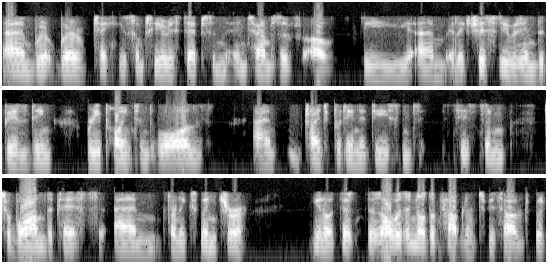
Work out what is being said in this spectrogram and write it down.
um, we're, we're taking some serious steps in, in terms of, of the um, electricity within the building, repointing the walls, and trying to put in a decent system to warm the place um, for next winter. You know, there's, there's always another problem to be solved, but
